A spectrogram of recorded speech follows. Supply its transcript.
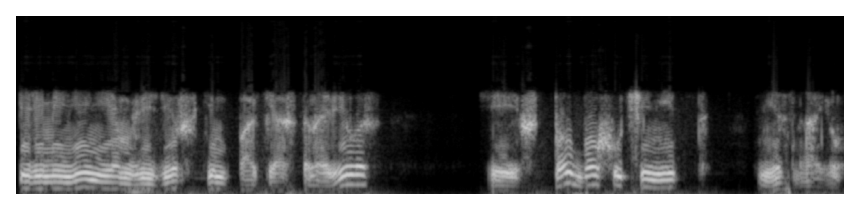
переменением визирским паки остановилось, и что Бог учинит, не знаю.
